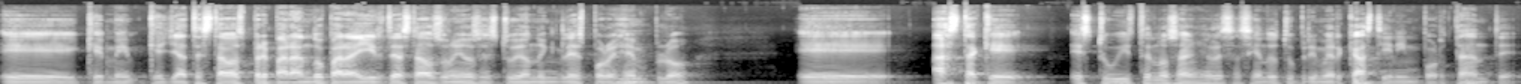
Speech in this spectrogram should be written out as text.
eh, que, me- que ya te estabas preparando para irte a Estados Unidos estudiando inglés, por ejemplo, eh, hasta que estuviste en Los Ángeles haciendo tu primer casting importante,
